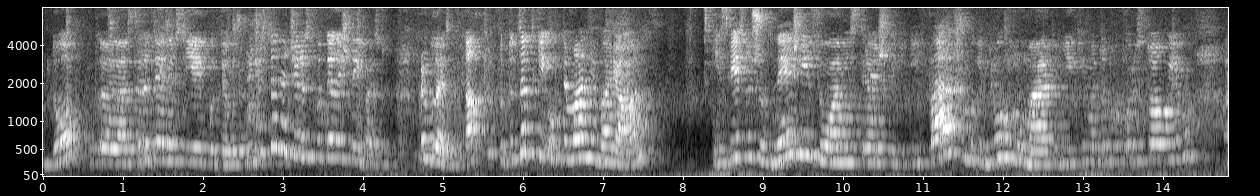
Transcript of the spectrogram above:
до е, середини всієї потиличної частини через потиличний виступ. Приблизно, так? Тобто це такий оптимальний варіант. І звісно, що в нижній зоні стрижки і в першому, і в другому методі, який ми тут використовуємо, е,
